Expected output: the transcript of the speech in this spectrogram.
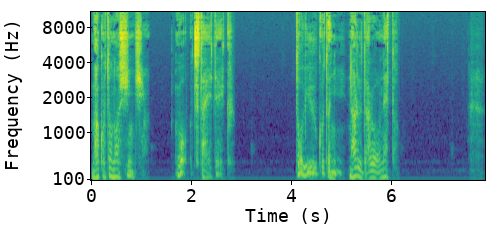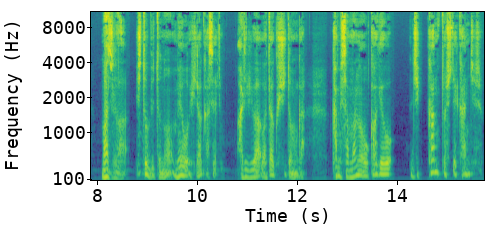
誠の信心を伝えていく。ということになるだろうねと。まずは人々の目を開かせる。あるいは私どもが神様のおかげを実感として感じる。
